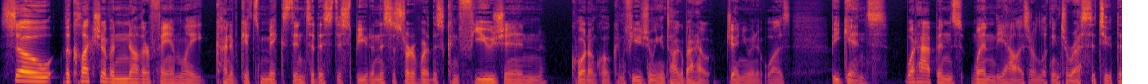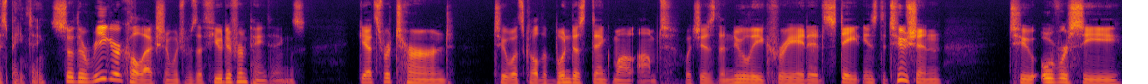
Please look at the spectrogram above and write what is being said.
So the collection of another family kind of gets mixed into this dispute, and this is sort of where this confusion, quote unquote confusion, we can talk about how genuine it was, begins. What happens when the Allies are looking to restitute this painting? So the Rieger collection, which was a few different paintings, gets returned to what's called the Bundesdenkmalamt, which is the newly created state institution to oversee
